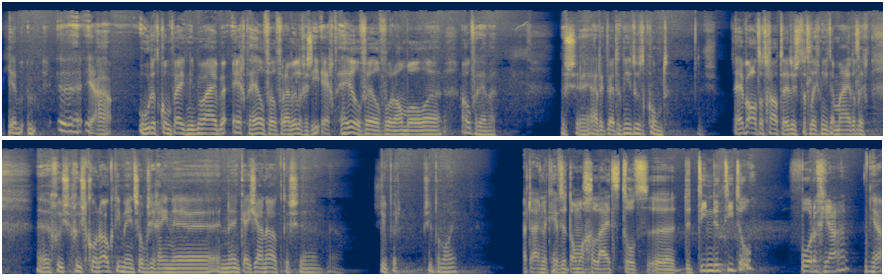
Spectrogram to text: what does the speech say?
Je, eh, ja, hoe dat komt weet ik niet. Maar wij hebben echt heel veel vrijwilligers die echt heel veel voor handbal eh, over hebben. Dus eh, ja, ik weet ook niet hoe het komt. Dus, dat hebben we altijd gehad, hè, dus dat ligt niet aan mij. Dat ligt. Eh, Guus, Guus kon ook die mensen om zich heen. eh, en, en Kees Jan ook. Dus eh, ja, super, super mooi. Uiteindelijk heeft het allemaal geleid tot de tiende titel vorig jaar. Ja.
